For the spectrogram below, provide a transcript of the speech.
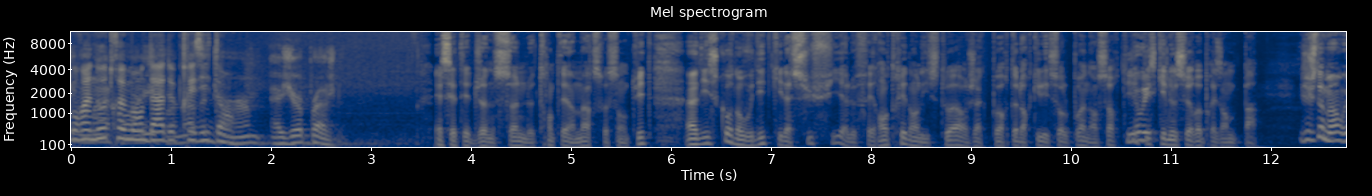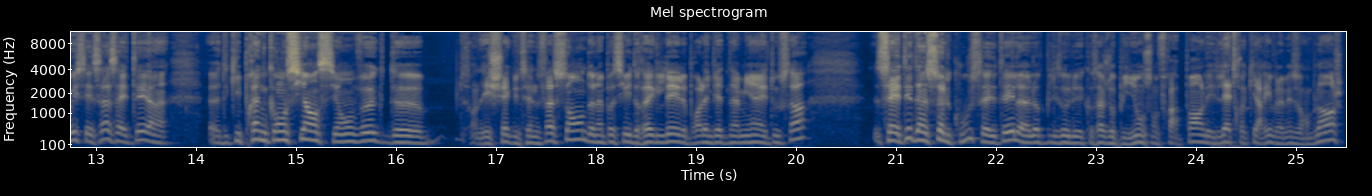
pour un autre mandat de président. Et c'était Johnson le 31 mars 68. Un discours dont vous dites qu'il a suffi à le faire entrer dans l'histoire, Jacques Porte, alors qu'il est sur le point d'en sortir, puisqu'il ne se représente pas. Justement, oui, c'est ça. Ça a été un. Euh, qu'ils prennent conscience, si on veut, de son échec d'une certaine façon, de l'impossibilité de régler le problème vietnamien et tout ça. Ça a été d'un seul coup, ça a été les, les sondages d'opinion sont frappants, les lettres qui arrivent à la Maison Blanche.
